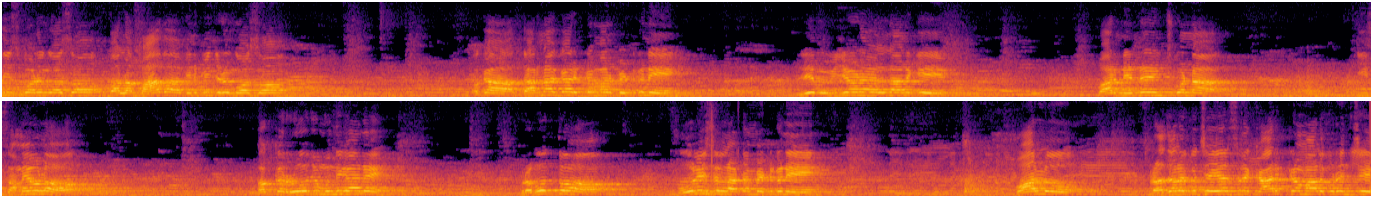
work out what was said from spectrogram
తీసుకోవడం కోసం వాళ్ళ బాధ వినిపించడం కోసం ఒక ధర్నా కార్యక్రమాన్ని పెట్టుకుని రేపు విజయవాడ వెళ్ళడానికి వారు నిర్ణయించుకున్న ఈ సమయంలో ఒక్క రోజు ముందుగానే ప్రభుత్వం పోలీసులను అడ్డం పెట్టుకుని వాళ్ళు ప్రజలకు చేయాల్సిన కార్యక్రమాల గురించి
